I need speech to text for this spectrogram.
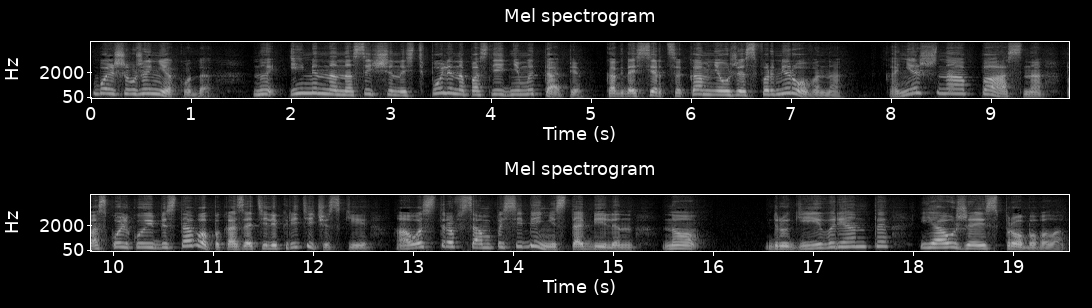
больше уже некуда, но именно насыщенность поля на последнем этапе, когда сердце камня уже сформировано. Конечно, опасно, поскольку и без того показатели критические, а остров сам по себе нестабилен, но другие варианты я уже испробовала.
